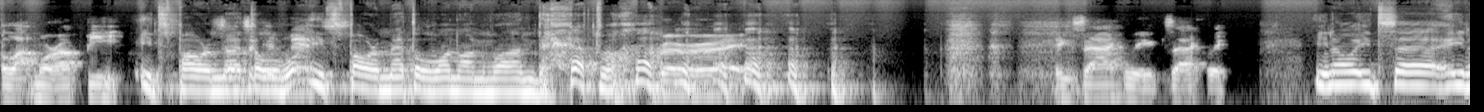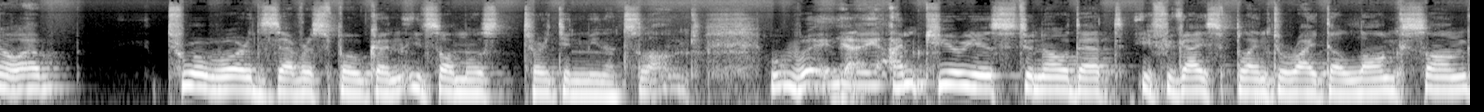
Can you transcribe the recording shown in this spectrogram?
a lot more upbeat. It's power So metal. It's power metal one on one. That one. Right, right, right. exactly, exactly. You know, it's uh, you know, uh, truer words ever spoken. It's almost 13 minutes long. Yeah. I'm curious to know that if you guys plan to write a long song,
